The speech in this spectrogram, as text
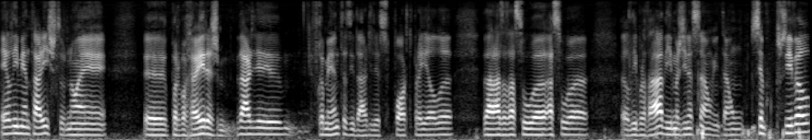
é alimentar isto, não é pôr barreiras, dar-lhe ferramentas e dar-lhe suporte para ele eh, dar asas à sua, à sua eh, liberdade e imaginação. Então, sempre que possível,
